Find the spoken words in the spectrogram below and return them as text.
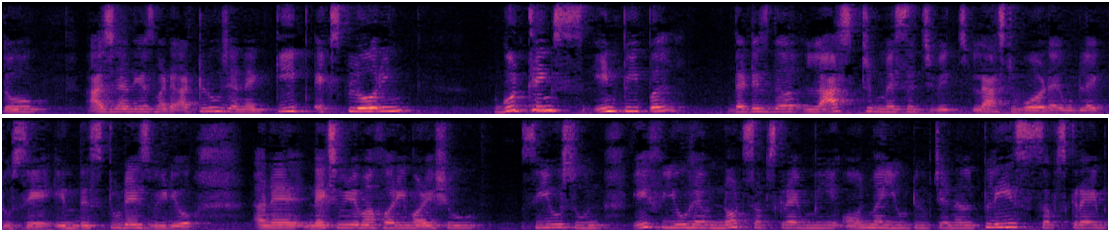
તો આજના દિવસ માટે આટલું જ અને keep exploring good things in people that is the last message which last word i would like to say in this today's video અને નેક્સ્ટ વિડીયોમાં ફરી મળીશું see you soon if you have not subscribed me on my youtube channel please subscribe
